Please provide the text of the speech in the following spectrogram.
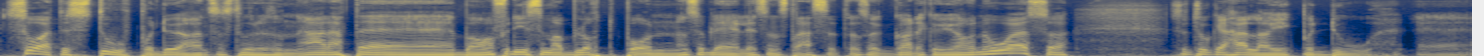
så at det sto på døren, så sto det sånn Ja, dette er bare for de som har blått bånd. Og så ble jeg litt sånn stresset, og så gadd jeg ikke å gjøre noe. Så så tok jeg heller og gikk på do, eh,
